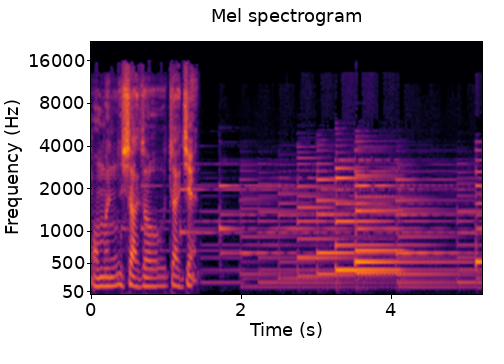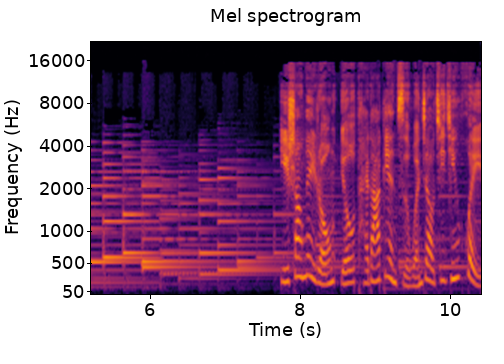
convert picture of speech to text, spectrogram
我们下周再见。以上内容由台达电子文教基金会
